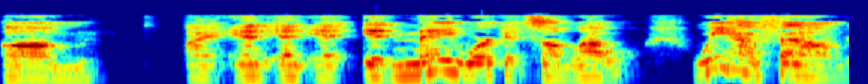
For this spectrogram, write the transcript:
um, I, and, and it, it may work at some level. We have found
